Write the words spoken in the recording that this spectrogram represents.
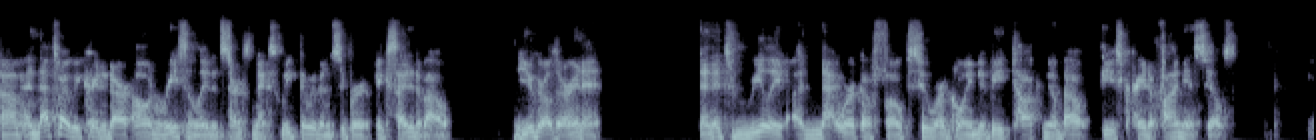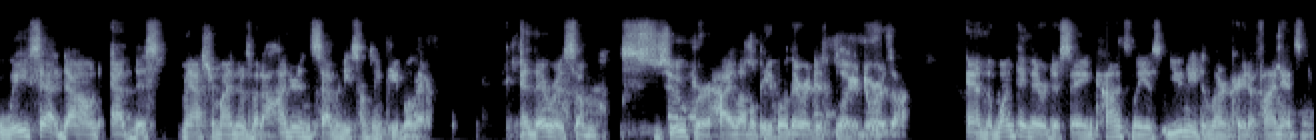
Um, and that's why we created our own recently that starts next week that we've been super excited about you girls are in it. And it's really a network of folks who are going to be talking about these creative finance deals. We sat down at this mastermind. There was about 170 something people there. And there was some super high level people that were just blow your doors off. And the one thing they were just saying constantly is you need to learn creative financing.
